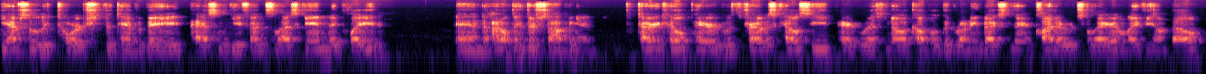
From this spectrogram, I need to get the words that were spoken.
He absolutely torched the Tampa Bay passing defense last game they played, and I don't think they're stopping it. Tyreek Hill paired with Travis Kelce, paired with you know a couple of good running backs in there, Clyde Edwards-Helaire and Le'Veon Bell.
